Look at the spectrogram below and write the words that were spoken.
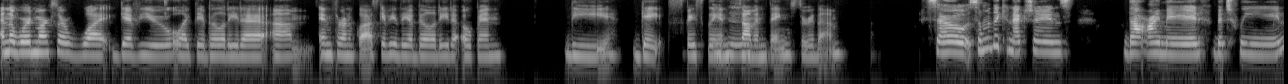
And the word marks are what give you like the ability to um in Throne of Glass give you the ability to open the gates basically mm-hmm. and summon things through them. So some of the connections that I made between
